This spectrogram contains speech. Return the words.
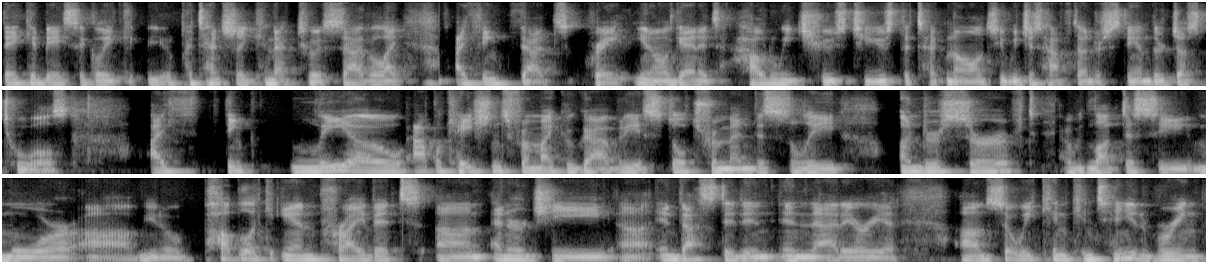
they could basically you know, potentially connect to a satellite. I think that's great. You know, again, it's how do we choose to use the technology? We just have to understand they're just tools. I think LEO applications from microgravity is still tremendously underserved. I would love to see more, um, you know, public and private um, energy uh, invested in in that area, um, so we can continue to bring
